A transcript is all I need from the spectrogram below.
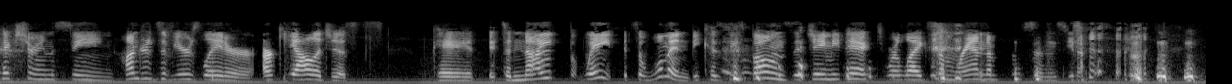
Picturing the scene, hundreds of years later, archaeologists. Okay, it's a knight, but wait, it's a woman because these bones that Jamie picked were like some random person's, you know.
